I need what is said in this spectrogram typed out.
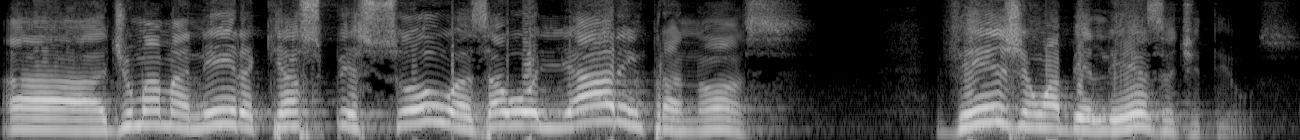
ah, de uma maneira que as pessoas, ao olharem para nós, vejam a beleza de Deus.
